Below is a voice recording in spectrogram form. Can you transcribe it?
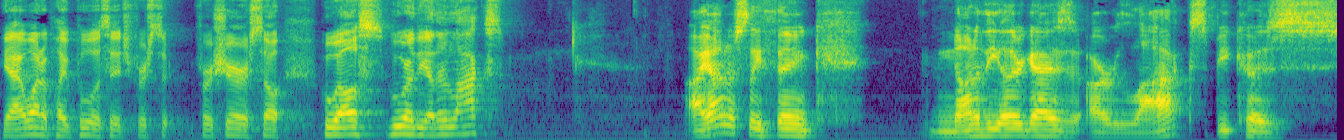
Yeah, I want to play Pulisic for for sure. So who else? Who are the other locks? I honestly think none of the other guys are locks because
